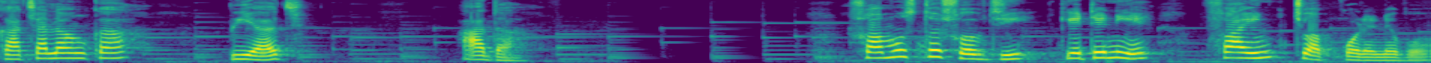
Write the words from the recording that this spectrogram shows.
কাঁচা লঙ্কা, পেঁয়াজ, আদা। সমস্ত সবজি কেটে নিয়ে ফাইন চপ করে নেব।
